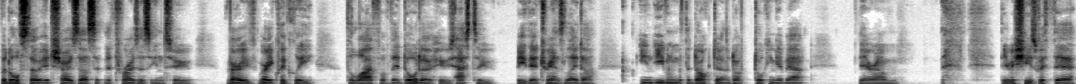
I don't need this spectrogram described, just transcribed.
but also it shows us, it, it throws us into very, very quickly the life of their daughter who has to be their translator in even with the doctor doc- talking about their um their issues with their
